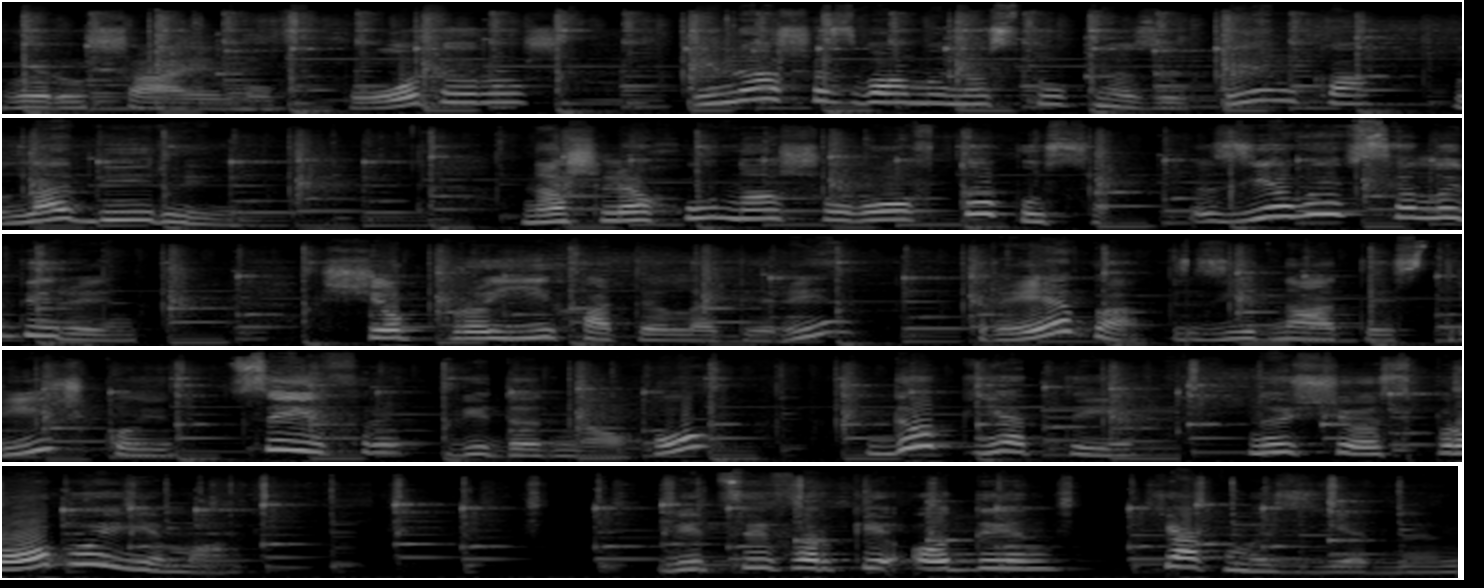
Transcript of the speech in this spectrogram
Вирушаємо в подорож. І наша з вами наступна зупинка лабіринт. На шляху нашого автобуса з'явився лабіринт. Щоб проїхати лабіринт, треба з'єднати стрічкою цифри від 1 до 5. Ну що, спробуємо? Від циферки 1 як ми з'єднуємо?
